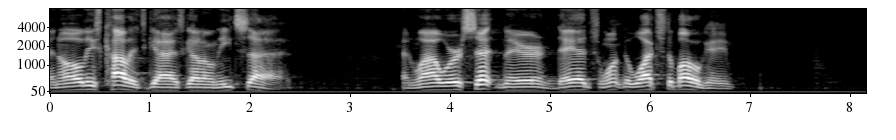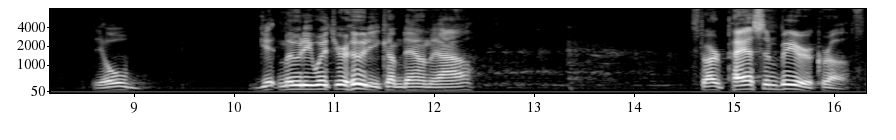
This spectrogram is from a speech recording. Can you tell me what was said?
And all these college guys got on each side. And while we're sitting there, and Dad's wanting to watch the ball game, the old get moody with your hoodie come down the aisle. Started passing beer across.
